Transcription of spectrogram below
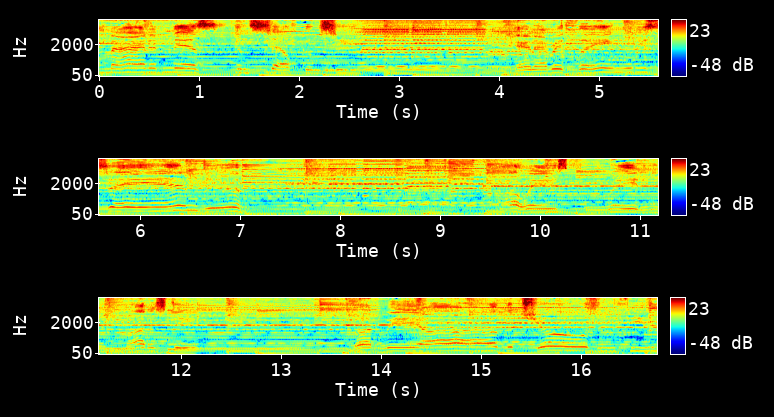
mindedness and self conceit, in everything we say and do. Always parading modesty, but we are the chosen few.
